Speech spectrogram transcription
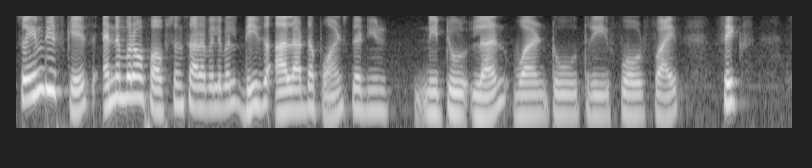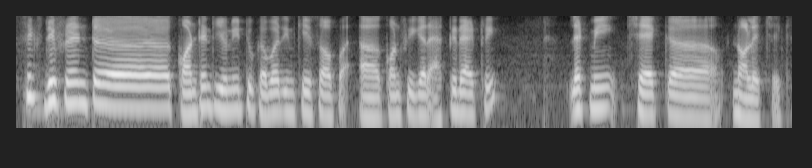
So in this case n number of options are available. These all are the points that you need to learn. One two three four five six six different uh, content you need to cover in case of uh, configure active directory. Let me check uh, knowledge check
